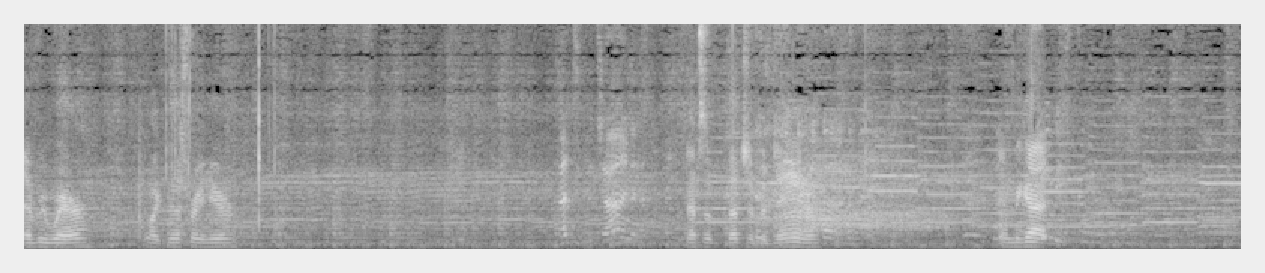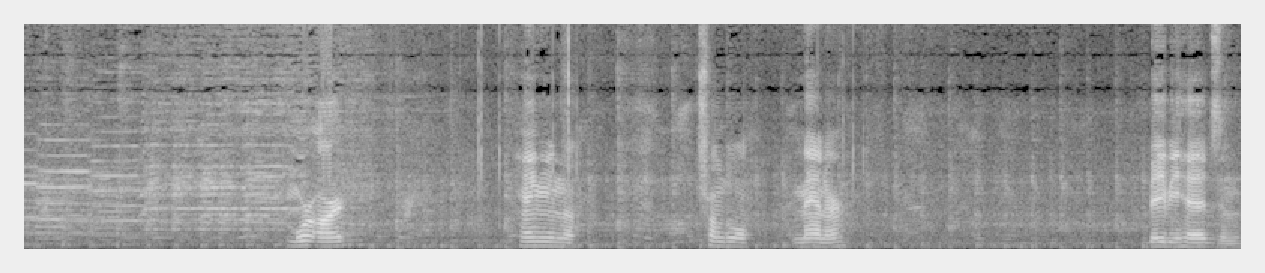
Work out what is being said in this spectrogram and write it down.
everywhere, like this right here. That's a vagina. That's a that's a vagina. And we got more art hanging in the Trundle Manor. Baby heads and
